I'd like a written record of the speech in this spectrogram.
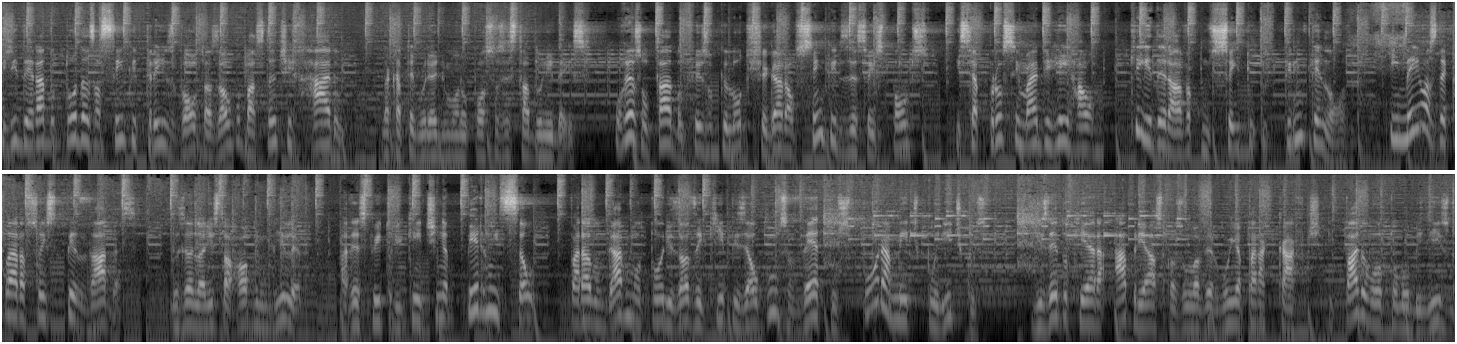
e liderado todas as 103 voltas, algo bastante raro na categoria de monopostos estadunidense. O resultado fez o piloto chegar aos 116 pontos e se aproximar de Hall, que liderava com 139. Em meio às declarações pesadas do jornalista Robin Miller a respeito de quem tinha permissão para alugar motores às equipes e alguns vetos puramente políticos, dizendo que era, abre aspas, uma vergonha para kart e para o automobilismo,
